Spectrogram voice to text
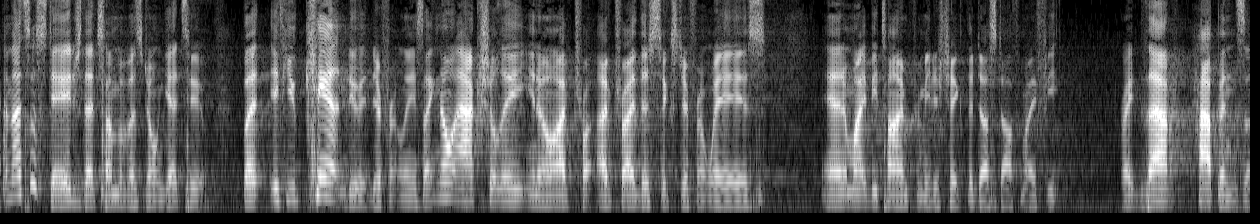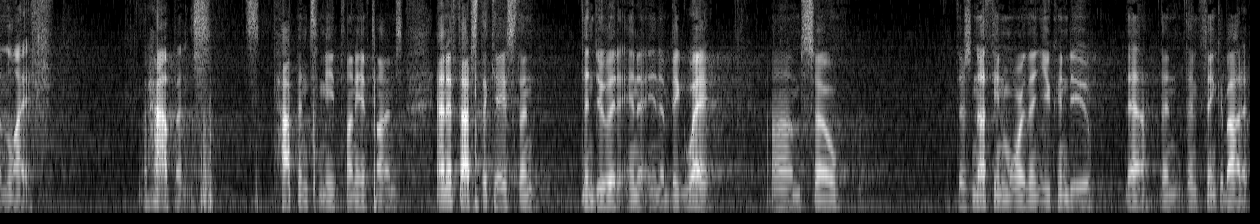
And that's a stage that some of us don't get to. But if you can't do it differently, it's like, no, actually, you know, I've, tr- I've tried this six different ways, and it might be time for me to shake the dust off my feet. Right? That happens in life. It happens. It's happened to me plenty of times. And if that's the case, then, then do it in a, in a big way. Um, so if there's nothing more that you can do, yeah, then, then think about it.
